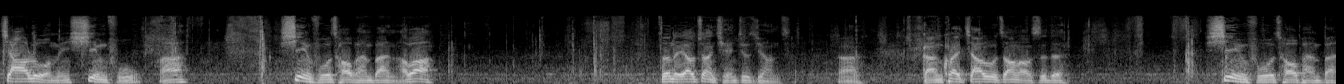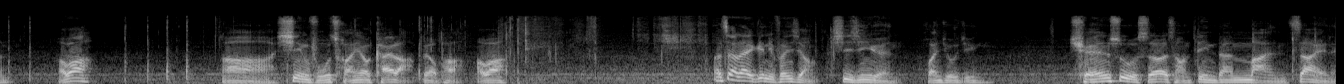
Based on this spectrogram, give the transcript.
加入我们幸福啊，幸福操盘班，好不好？真的要赚钱就是这样子，啊。赶快加入张老师的幸福操盘班，好不好？啊，幸福船要开了，不要怕，好不好？那再来也跟你分享，细晶元、环球金，全数十二场订单满载呢，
